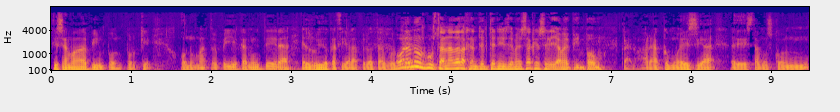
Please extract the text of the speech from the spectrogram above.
que se llamaba ping-pong, porque onomatopéyicamente era el ruido que hacía la pelota al golpear. Ahora no nos gusta nada la gente del tenis de mesa que se le llame ping-pong. Claro, ahora como es ya, eh, estamos con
